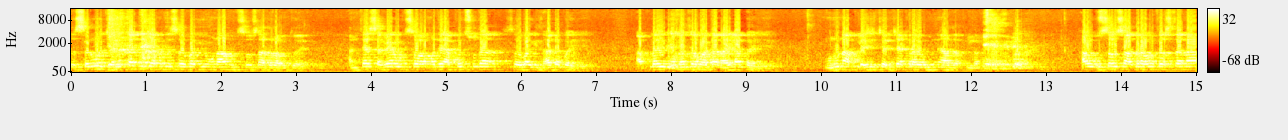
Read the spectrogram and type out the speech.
तर सर्व जनता त्याच्यामध्ये सहभागी होऊन हा उत्सव साजरा होतोय. आणि त्या सगळ्या उत्सवामध्ये आपण सुद्धा सहभागी झालं पाहिजे. आपलाही मोलाचा वाटा राहिला पाहिजे. म्हणून आपल्याशी चर्चा करावी म्हणून आज आपल्याला हा उत्सव साजरा होत असताना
